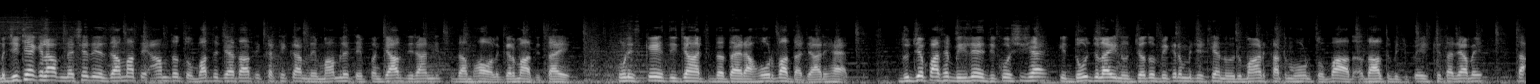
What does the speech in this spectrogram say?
ਮਜੀਠੀਆ ਖਿਲਾਫ ਨਸ਼ੇ ਦੇ ਇਲਜ਼ਾਮਾਂ ਤੇ ਆਮਦਨ ਤੋਂ ਵੱਧ ਜਾਇਦਾਦ ਇਕੱਠੀ ਕਰਨ ਦੇ ਮਾਮਲੇ ਤੇ ਪੰਜਾਬ ਦੀ ਰਣਨੀਤੀ ਦਾ ਮਾਹੌਲ ਗਰਮਾ ਦਿੱਤਾ ਹੈ। ਹੁਣ ਇਸ ਕੇਸ ਦੀ ਜਾਂਚ ਦਾ ਦਾਇਰਾ ਹੋਰ ਵਧਦਾ ਜਾ ਰਿਹਾ ਹੈ। ਦੂਜੇ ਪਾਸੇ ਵਿਜੀਲੈਂਸ ਦੀ ਕੋਸ਼ਿਸ਼ ਹੈ ਕਿ 2 ਜੁਲਾਈ ਨੂੰ ਜਦੋਂ ਵਿਕਰਮ ਮਜੀਠੀਆ ਨੂੰ ਰਿਮਾਂਡ ਖਤਮ ਹੋਣ ਤੋਂ ਬਾਅਦ ਅਦਾਲਤ ਵਿੱਚ ਪੇਸ਼ ਕੀਤਾ ਜਾਵੇ, ਤਾਂ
